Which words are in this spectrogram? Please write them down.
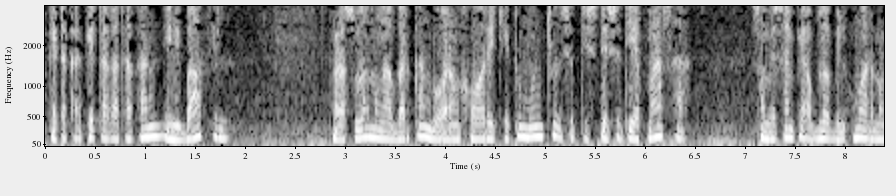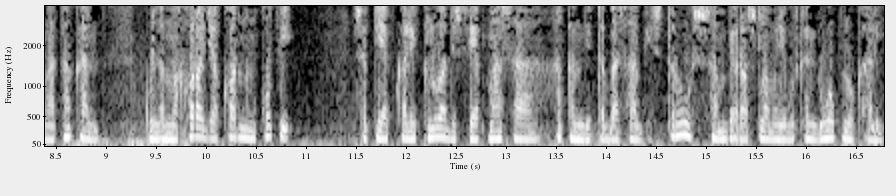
Kita kita katakan ini batil, Rasulullah mengabarkan bahwa orang Khawarij itu muncul di setiap masa. Sampai-sampai Abdullah bin Umar mengatakan, "Kullama kharaja qarnun quti." Setiap kali keluar di setiap masa akan ditebas habis. Terus sampai Rasulullah menyebutkan 20 kali.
